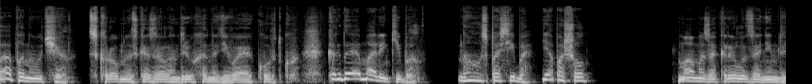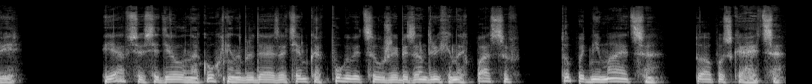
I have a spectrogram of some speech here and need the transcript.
«Папа научил», — скромно сказал Андрюха, надевая куртку. «Когда я маленький был. Ну, спасибо, я пошел». Мама закрыла за ним дверь. Я все сидела на кухне, наблюдая за тем, как пуговица уже без Андрюхиных пассов то поднимается, то опускается.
